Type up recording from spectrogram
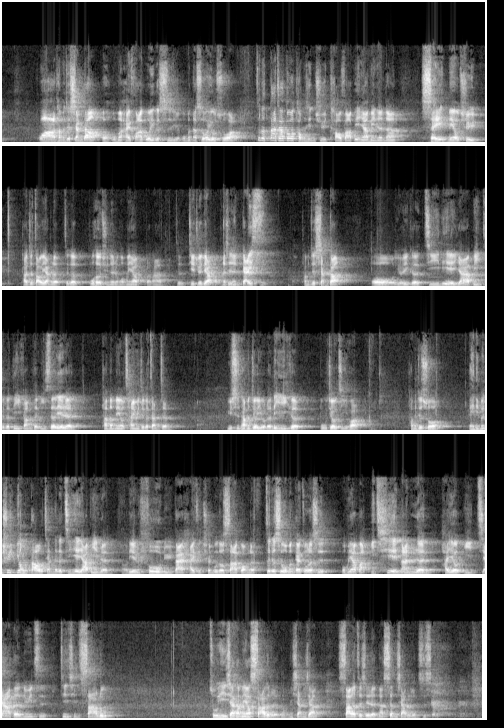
哇，他们就想到哦，我们还发过一个誓言，我们那时候有说啊，这个大家都要同心去讨伐便雅悯人呢，谁没有去，他就遭殃了。这个不合群的人，我们要把他就解决掉，那些人该死。他们就想到，哦，有一个基列雅比这个地方的以色列人，他们没有参与这个战争，于是他们就有了另一个补救计划，他们就说。哎，你们去用刀将那个基业雅比人哦，连妇女带孩子全部都杀光了。这就是我们该做的事。我们要把一切男人还有已嫁的女子进行杀戮。注意一下他们要杀的人哦，你想一下，杀了这些人，那剩下的人是谁？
